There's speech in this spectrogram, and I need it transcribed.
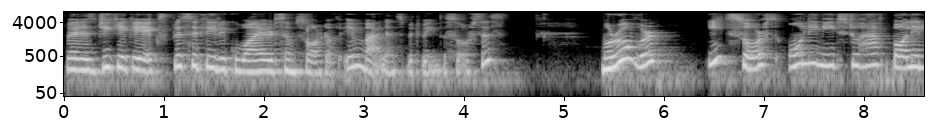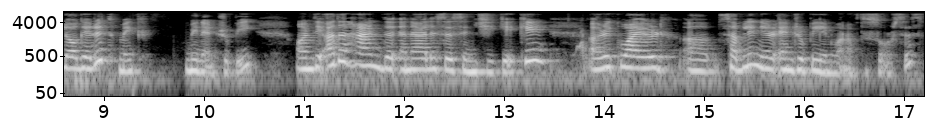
whereas GKK explicitly required some sort of imbalance between the sources. Moreover, each source only needs to have polylogarithmic min entropy. On the other hand, the analysis in GKK uh, required uh, sublinear entropy in one of the sources.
